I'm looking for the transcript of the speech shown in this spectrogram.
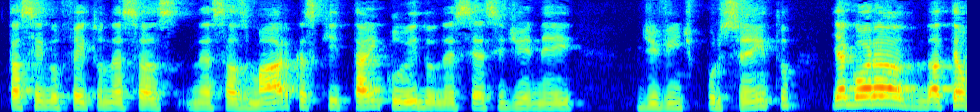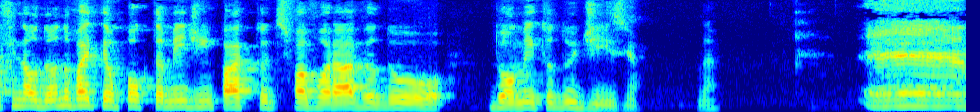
está sendo feito nessas, nessas marcas, que está incluído nesse SDNA de 20%. E agora, até o final do ano, vai ter um pouco também de impacto desfavorável do, do aumento do diesel. Né? É,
